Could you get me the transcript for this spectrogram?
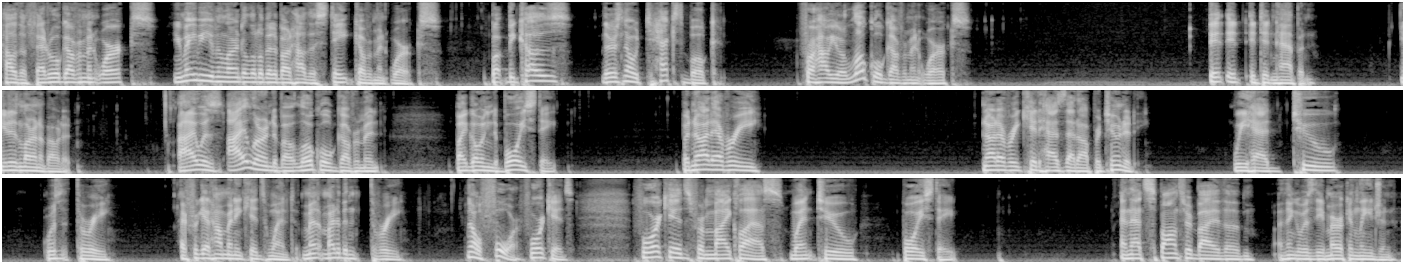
how the federal government works. You maybe even learned a little bit about how the state government works. But because there's no textbook for how your local government works, it, it, it didn't happen. You didn't learn about it. I was I learned about local government by going to Boy State. But not every not every kid has that opportunity. We had two was it three? I forget how many kids went. It might have been three. No, four. Four kids. Four kids from my class went to Boy State. And that's sponsored by the, I think it was the American Legion.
